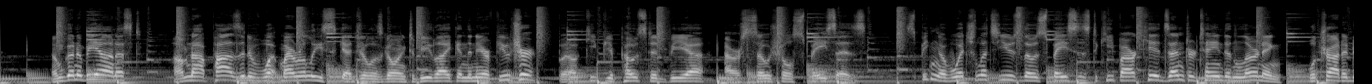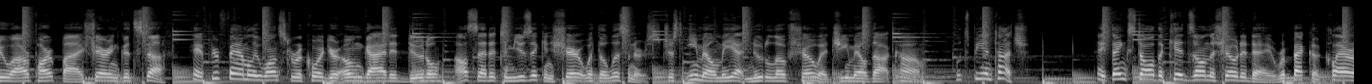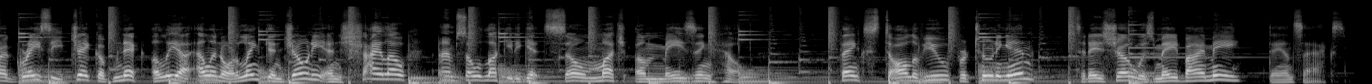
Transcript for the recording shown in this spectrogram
I'm gonna be honest, I'm not positive what my release schedule is going to be like in the near future, but I'll keep you posted via our social spaces. Speaking of which, let's use those spaces to keep our kids entertained and learning. We'll try to do our part by sharing good stuff. Hey, if your family wants to record your own guided doodle, I'll set it to music and share it with the listeners. Just email me at noodleloafshow at gmail.com. Let's be in touch. Hey, thanks to all the kids on the show today Rebecca, Clara, Gracie, Jacob, Nick, Aaliyah, Eleanor, Lincoln, Joni, and Shiloh. I'm so lucky to get so much amazing help. Thanks to all of you for tuning in. Today's show was made by me, Dan Saks.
